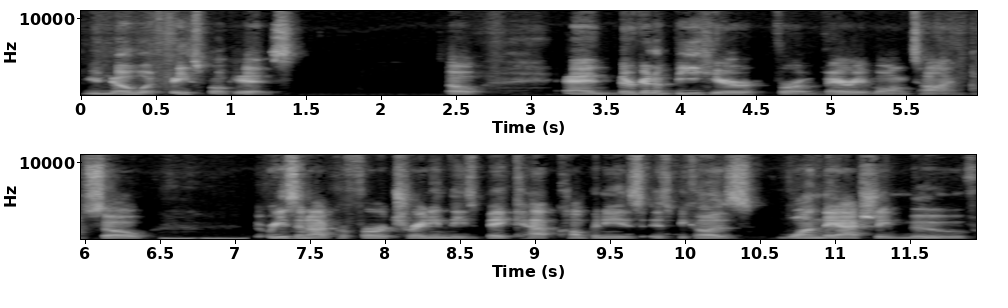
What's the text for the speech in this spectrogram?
you know what Facebook is. So and they're going to be here for a very long time. So the reason I prefer trading these big cap companies is because one, they actually move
